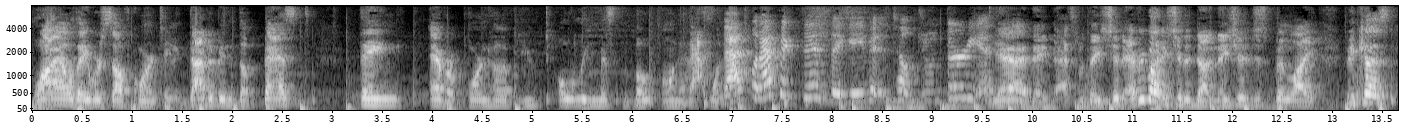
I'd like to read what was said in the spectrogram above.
While they were self quarantining. That'd have been the best thing ever. Pornhub, you totally missed the boat on that one. That's what Epic did. They gave it until June 30th. Yeah, they, that's what they should. Everybody should have done. They should have just been like, because,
